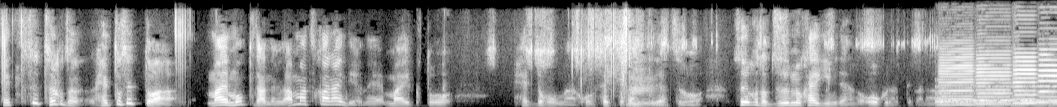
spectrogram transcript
ヘッドセット、それこそヘッドセットは前持ってたんだけど、あんま使わないんだよね。マイクとヘッドホンがこうセットされてるやつを。それこそズーム会議みたいなのが多くなってから。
